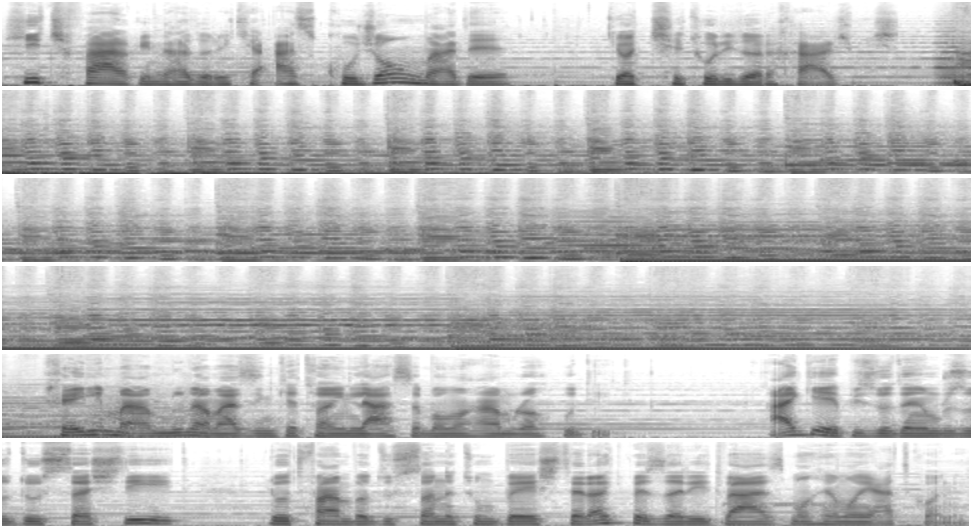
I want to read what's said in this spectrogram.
هیچ فرقی نداره که از کجا اومده یا چطوری داره خرج میشه خیلی ممنونم از اینکه تا این لحظه با ما همراه بودید. اگه اپیزود امروز رو دوست داشتید، لطفا با دوستانتون به اشتراک بذارید و از ما حمایت کنید.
